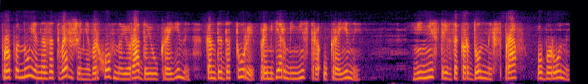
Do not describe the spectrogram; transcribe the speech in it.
Пропонує на затвердження Верховною Радою України кандидатури прем'єр-міністра України, міністрів закордонних справ, оборони,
